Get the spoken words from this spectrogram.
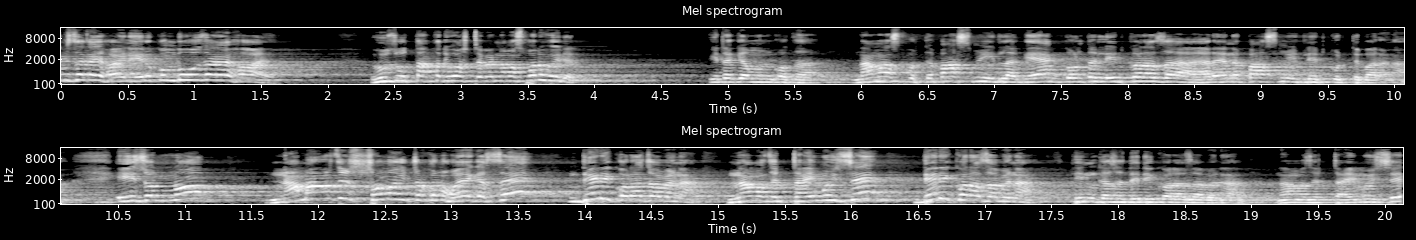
এক জায়গায় হয় না, এরকম বহু জায়গায় হয়। হুজুর তাড়াতাড়ি করে নামাজ পড়ে বইলেন। এটা কেমন কথা? নামাজ পড়তে পাঁচ মিনিট লাগে, এক ঘণ্টা লেট করা যায়, আর এনে পাঁচ মিনিট লেট করতে পারে না। এই জন্য নামাজের সময় যখন হয়ে গেছে, দেরি করা যাবে না। নামাজের টাইম হয়েছে দেরি করা যাবে না। তিন কাজে দেরি করা যাবে না। নামাজের টাইম হইছে,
